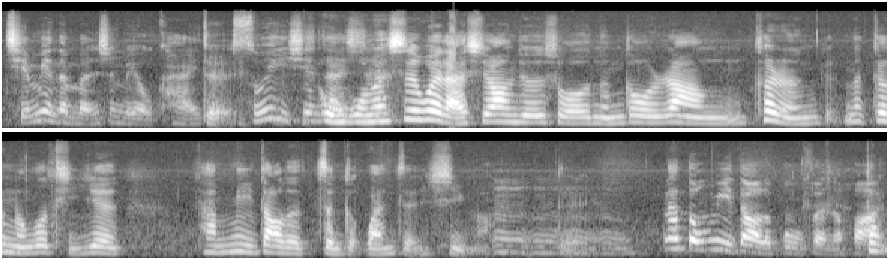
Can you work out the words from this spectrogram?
前面的门是没有开的，所以现在我我们是未来希望就是说，能够让客人那更能够体验它密道的整个完整性啊。嗯嗯，对嗯。那东密道的部分的话，东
